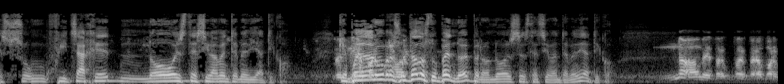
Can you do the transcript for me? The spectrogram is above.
es un fichaje no excesivamente mediático. Que puede dar un resultado estupendo, eh, pero no es excesivamente mediático. No, hombre, por- por- pero por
